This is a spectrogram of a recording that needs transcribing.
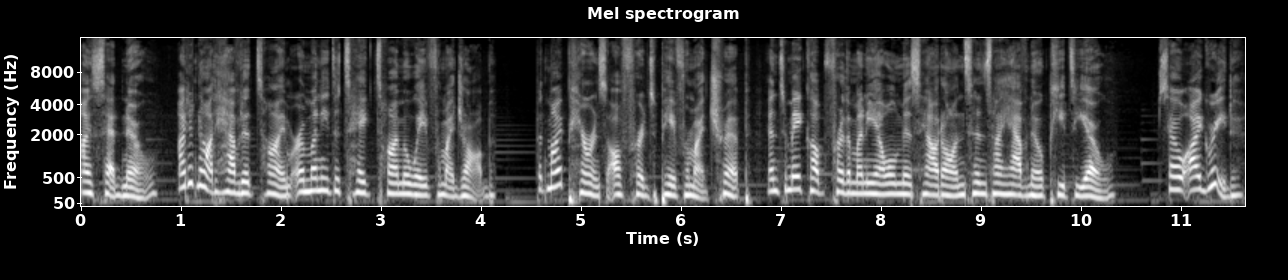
I said no. I did not have the time or money to take time away from my job. But my parents offered to pay for my trip and to make up for the money I will miss out on since I have no PTO. So I agreed,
